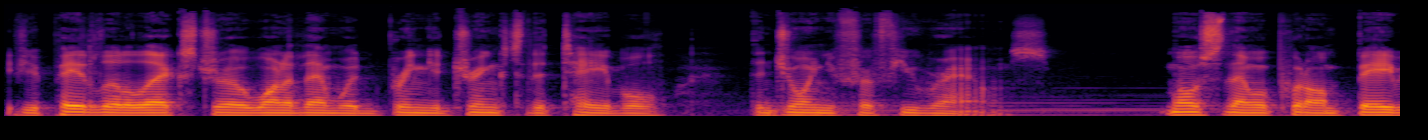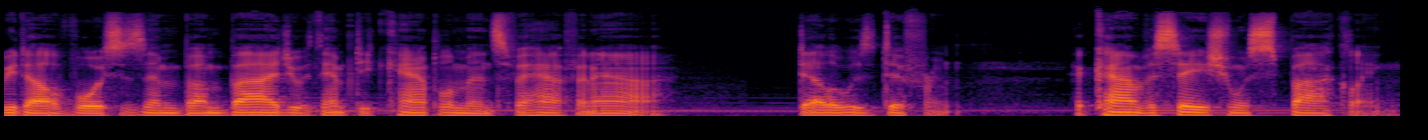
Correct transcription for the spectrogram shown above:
If you paid a little extra, one of them would bring you drinks to the table, then join you for a few rounds. Most of them would put on baby doll voices and bombard you with empty compliments for half an hour. Della was different. Her conversation was sparkling,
